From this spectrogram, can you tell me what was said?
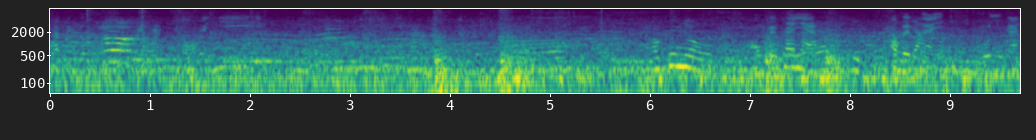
ถ้าเป็นโลเป็นพันสองร้อยยี่ เอาขึ้นโยเอาแบบไหนอะเอาแบบไหนบนกัน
